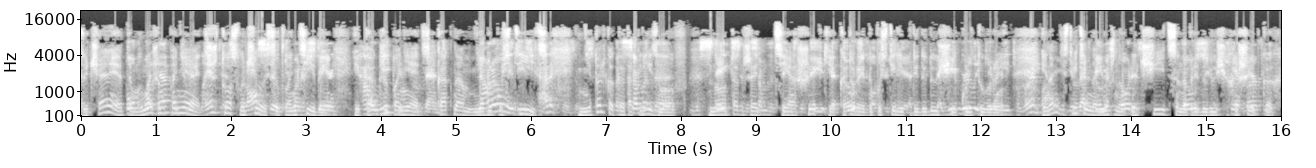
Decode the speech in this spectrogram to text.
Изучая это, мы можем понять, что случилось с Атлантидой, и также понять, как нам не допустить не только катаклизмов, но также те ошибки, которые допустили предыдущие культуры. И нам действительно нужно учиться на предыдущих ошибках.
